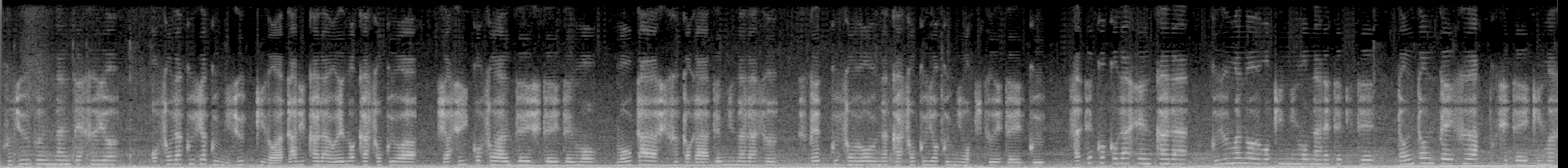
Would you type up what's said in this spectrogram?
不十分なんですよ。おそらく120キロあたりから上の加速は、シャシーこそ安定していても、モーターアシストが当てにならず、スペック相応な加速力に落ち着いていく。さてここら辺から、車の動きにも慣れてきて、どんどんペースアップしていきます。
